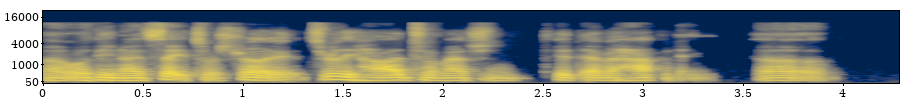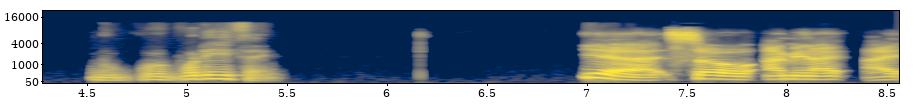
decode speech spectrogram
uh, or the United States or Australia, it's really hard to imagine it ever happening. Uh, w- what do you think? Yeah, so I mean, I, I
